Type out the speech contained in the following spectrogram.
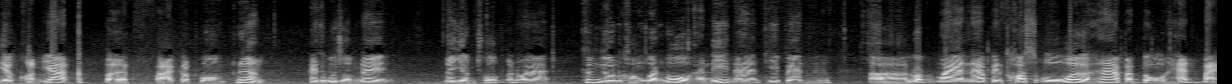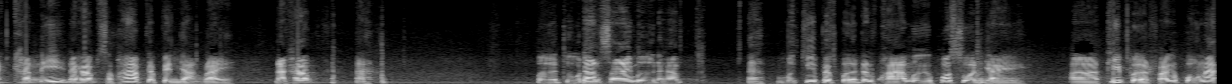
เดี๋ยวขออนุญาตเปิดฝากระโปรงเครื่องให้ท่านผู้ชมได้ได้ยนต์โฉมก่อนว่าเครื่องยนต์ของ Volvo คันนี้นะฮะที่เป็นรถแวนนะครับเป็น crossover 5 ประตู hatchback คันนี้นะครับ สภาพจะเป็นอย่างไรนะครับนะเปิดอยู่ด้านซ้ายมือนะครับนะเมื่อกี้ไปเปิดด้านขวามือ เพราะส่วนใหญ่ ที่เปิดฝากระโปรงหน้า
